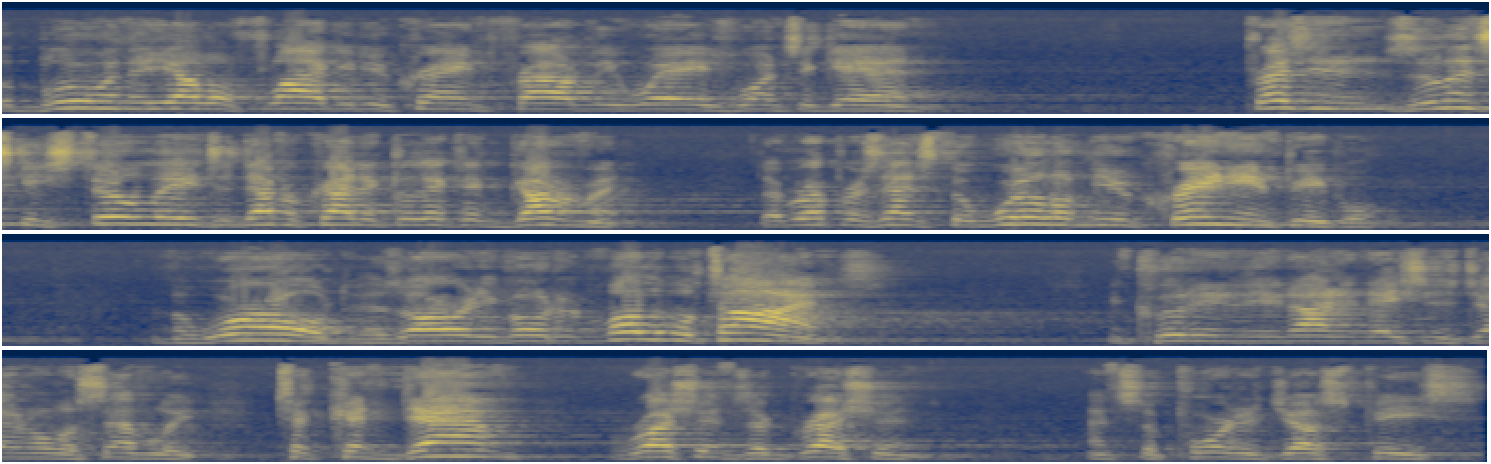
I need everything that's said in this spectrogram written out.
The blue and the yellow flag of Ukraine proudly waves once again. President Zelensky still leads a democratically elected government that represents the will of the Ukrainian people. And the world has already voted multiple times, including the United Nations General Assembly, to condemn Russia's aggression and supported just peace.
